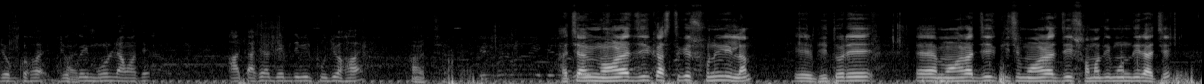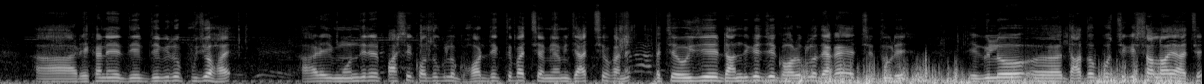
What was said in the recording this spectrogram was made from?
যজ্ঞ হয় যজ্ঞই মূল আমাদের। আর তাছাড়া দেবদেবীর পুজো হয়। আচ্ছা। আচ্ছা আমি মহারাজজির কাছ থেকে শুনে নিলাম। এর ভিতরে মহারাজজির কিছু মহারাজজির সমাধি মন্দির আছে। আর এখানে দেবদেবীরও পুজো হয়। আর এই মন্দিরের পাশে কতগুলো ঘর দেখতে পাচ্ছি আমি আমি যাচ্ছি ওখানে। আচ্ছা ওই যে ডান দিকের যে ঘরগুলো দেখা যাচ্ছে দূরে, এগুলো দাতব্য চিকিৎসালয় আছে।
